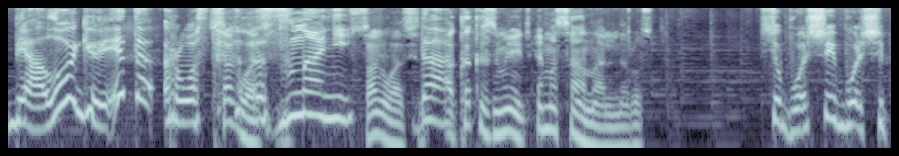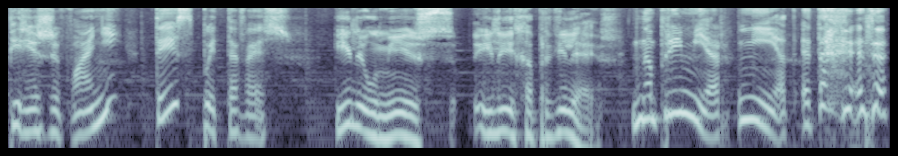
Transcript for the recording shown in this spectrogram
биологию. Это рост Согласен. знаний. Согласен. Да. А как изменить эмоциональный рост? Все больше и больше переживаний ты испытываешь. Или умеешь, или их определяешь? Например, нет, это, это,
